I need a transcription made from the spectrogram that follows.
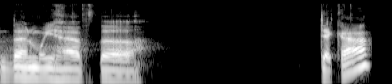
Then we have the Decca.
